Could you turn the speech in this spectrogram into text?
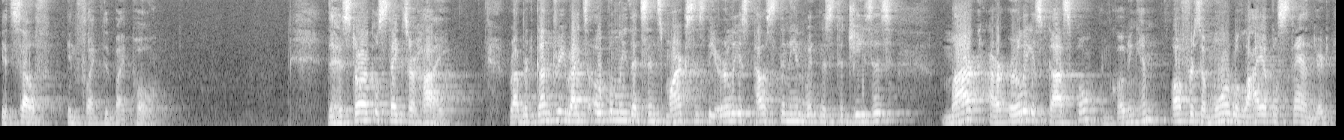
itself inflected by Paul. The historical stakes are high. Robert Gundry writes openly that since Mark's is the earliest Palestinian witness to Jesus, Mark, our earliest gospel, I'm quoting him, offers a more reliable standard,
